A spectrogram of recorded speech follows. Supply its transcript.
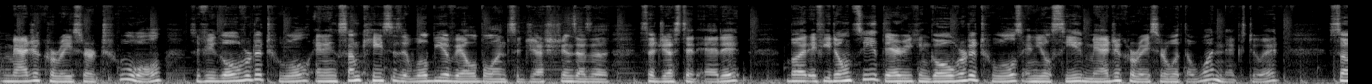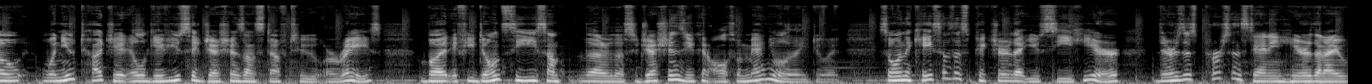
Magic Eraser tool. So if you go over to tool, and in some cases it will be available in suggestions as a suggested edit. But if you don't see it there, you can go over to tools and you'll see Magic Eraser with the one next to it. So when you touch it, it'll give you suggestions on stuff to erase. But if you don't see some the, the suggestions, you can also manually do it. So in the case of this picture that you see here, there's this person standing here that I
